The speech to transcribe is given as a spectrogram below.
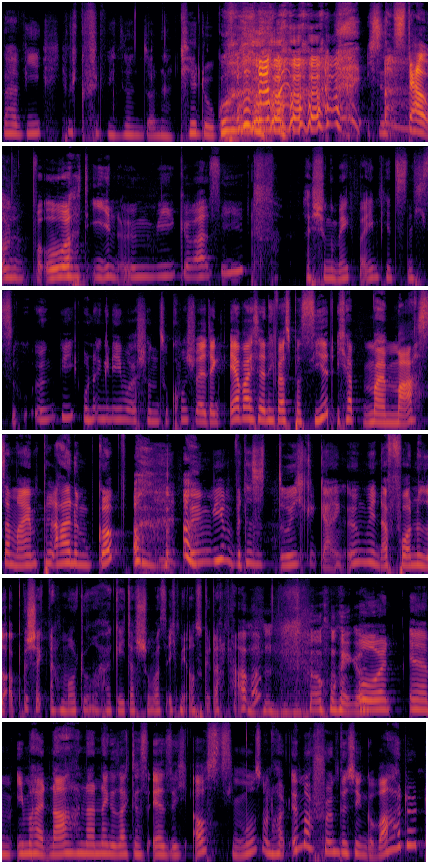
War wie, ich habe mich gefühlt wie so in so Tierdoku. ich sitze da und beobachte ihn irgendwie quasi. Habe ich schon gemerkt, war ihm jetzt nicht so irgendwie unangenehm oder schon so komisch, weil er denkt, er weiß ja nicht, was passiert. Ich habe meinen Master, meinen Plan im Kopf irgendwie und bin das durchgegangen. Irgendwie da vorne so abgeschickt nach dem Motto, ah, geht das schon, was ich mir ausgedacht habe. Oh mein Gott. Und ähm, ihm halt nacheinander gesagt, dass er sich ausziehen muss und hat immer schön ein bisschen gewartet.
